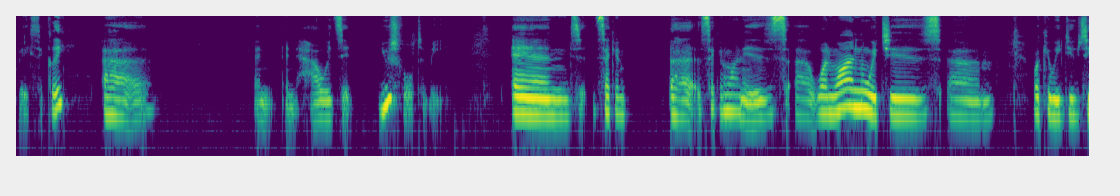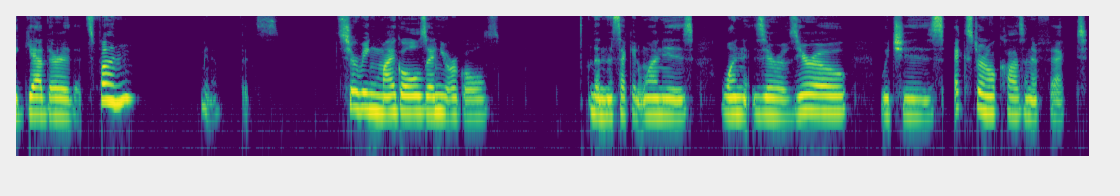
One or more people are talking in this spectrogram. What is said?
basically, uh, and and how is it useful to me. And second uh, second one is uh, one one, which is um, what can we do together that's fun, you know, that's serving my goals and your goals. Then the second one is one zero zero, which is external cause and effect.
